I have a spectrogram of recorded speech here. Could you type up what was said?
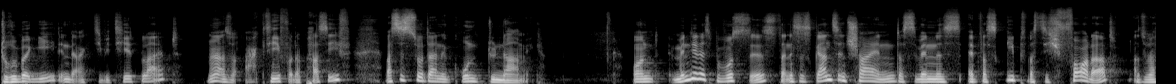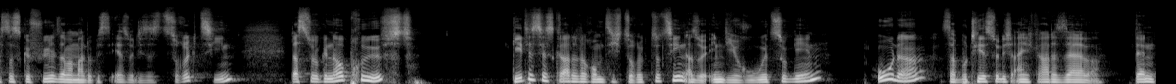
drüber geht, in der Aktivität bleibt? Ne, also aktiv oder passiv? Was ist so deine Grunddynamik? Und wenn dir das bewusst ist, dann ist es ganz entscheidend, dass wenn es etwas gibt, was dich fordert, also du hast das Gefühl, sagen wir mal, du bist eher so dieses Zurückziehen, dass du genau prüfst, geht es jetzt gerade darum, sich zurückzuziehen, also in die Ruhe zu gehen, oder sabotierst du dich eigentlich gerade selber? Denn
